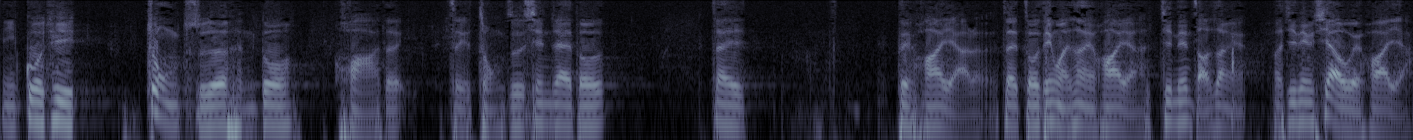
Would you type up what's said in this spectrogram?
你过去种植了很多法的这个种子，现在都在对发芽了。在昨天晚上也发芽，今天早上也啊，今天下午也发芽。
